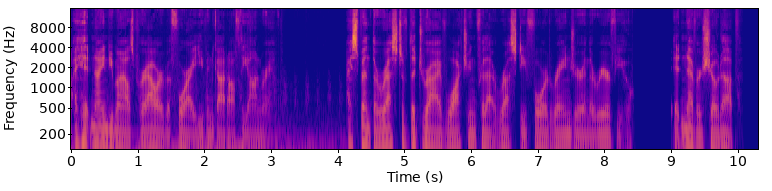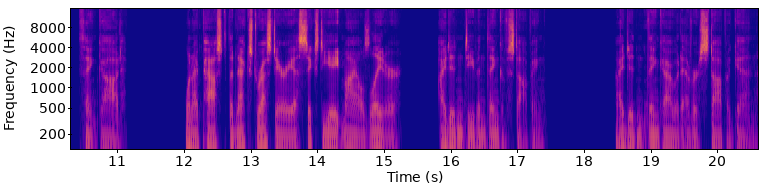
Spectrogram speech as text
I hit 90 miles per hour before I even got off the on ramp. I spent the rest of the drive watching for that rusty Ford Ranger in the rear view. It never showed up, thank God. When I passed the next rest area 68 miles later, I didn't even think of stopping. I didn't think I would ever stop again.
